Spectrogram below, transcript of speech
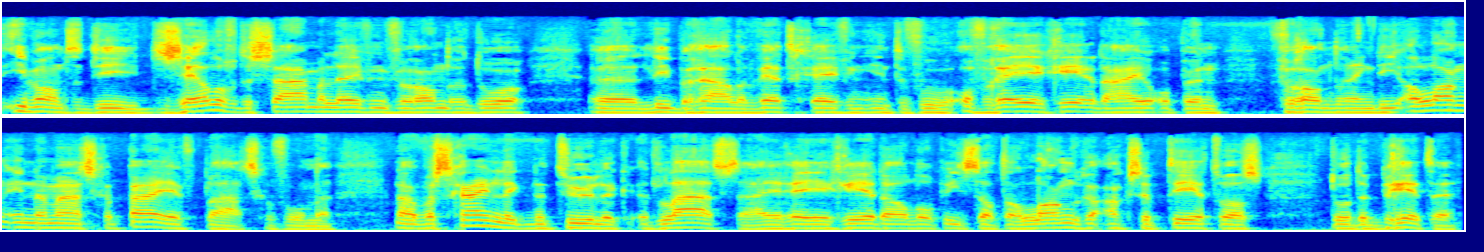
iemand die zelf de samenleving verandert door uh, liberale wetgeving in te voeren? Of reageerde hij op een verandering die al lang in de maatschappij heeft plaatsgevonden? Nou, waarschijnlijk natuurlijk het laatste. Hij reageerde al op iets dat al lang geaccepteerd was door de Britten.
